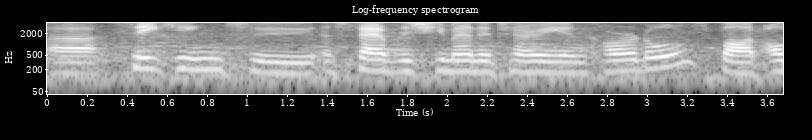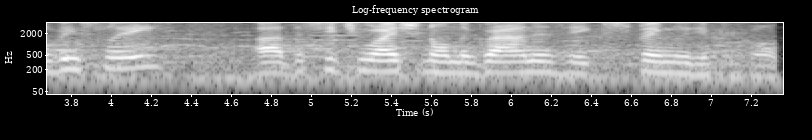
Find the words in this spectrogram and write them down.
uh, seeking to establish humanitarian corridors, but obviously uh, the situation on the ground is extremely difficult.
